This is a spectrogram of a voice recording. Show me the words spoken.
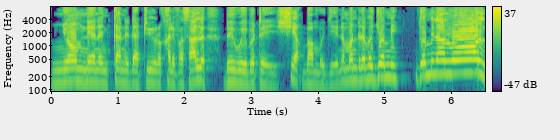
ñoom nee nañ candidature Khalifa Sall day wéy ba tey. Cheikh Bamba Dièye na man dama jommi jommi naa lool.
